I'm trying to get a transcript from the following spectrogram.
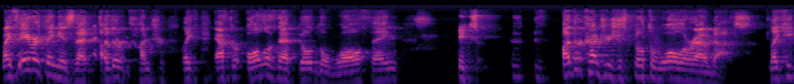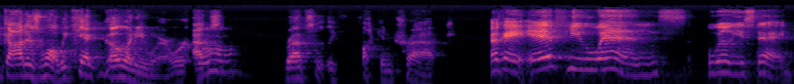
My favorite thing is that other countries, like after all of that build the wall thing, it's other countries just built a wall around us. Like he got his wall. We can't go anywhere. We're absolutely, Mhm. we're absolutely fucking trapped. okay, if he wins, will you stay?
